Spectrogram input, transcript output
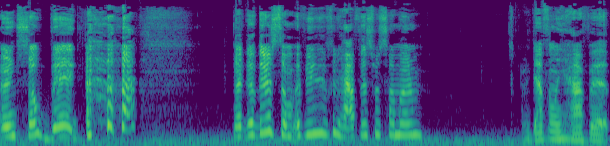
And it's so big. like if there's some, if you could have this with someone, definitely have it.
